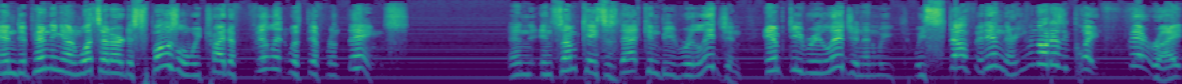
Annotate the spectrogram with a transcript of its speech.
And depending on what's at our disposal, we try to fill it with different things. And in some cases, that can be religion, empty religion, and we, we stuff it in there. Even though it doesn't quite fit right,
